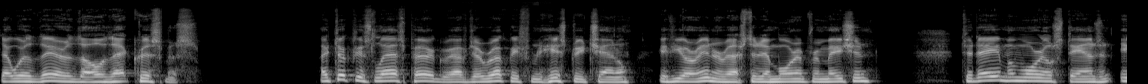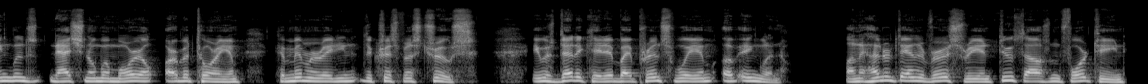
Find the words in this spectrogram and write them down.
that were there, though, that Christmas. I took this last paragraph directly from the History Channel if you are interested in more information. Today, a memorial stands in England's National Memorial Arboretum commemorating the Christmas truce. It was dedicated by Prince William of England. On the 100th anniversary in 2014,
